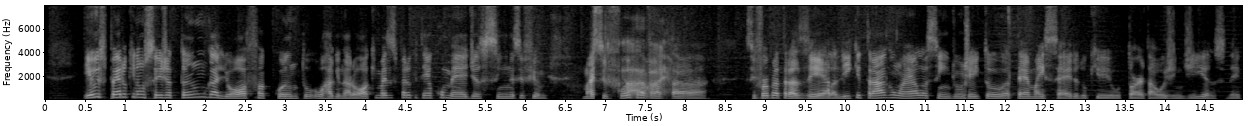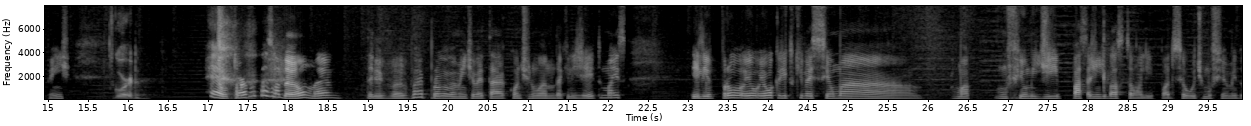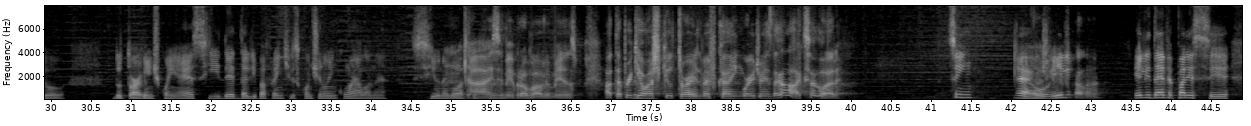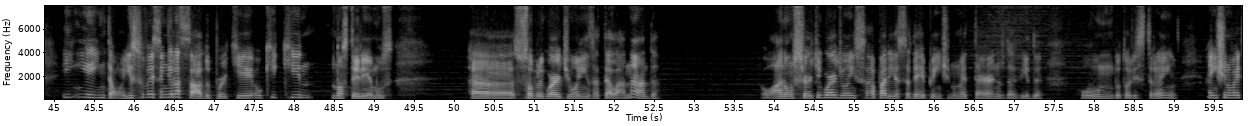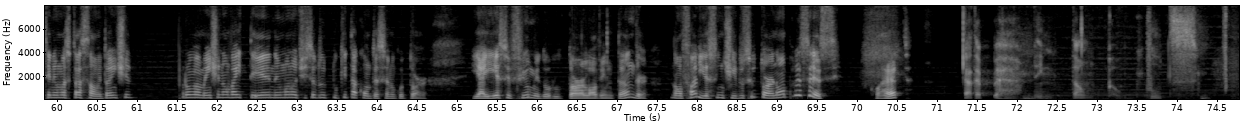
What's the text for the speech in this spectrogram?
Eu espero que não seja tão galhofa quanto o Ragnarok, mas espero que tenha comédia sim nesse filme. Mas se for Ah, pra vai. tratar. Se for pra trazer ela ali, que tragam ela assim, de um jeito até mais sério do que o Thor tá hoje em dia, se de repente. Gordo. É, o Thor vai casadão, né? Ele vai, vai- provavelmente vai estar continuando daquele jeito, mas ele pro- eu, eu acredito que vai ser uma, uma um filme de passagem de bastão ali. Pode ser o último filme do, do Thor que a gente conhece e de- dali pra frente eles continuem com ela, né? Se o negócio Ah, for- isso é bem provável mesmo. Até porque eu Uhum. acho que o Thor ele vai ficar em Guardiões da Galáxia agora. Sim. É, Eu ele ele, deve aparecer. E, e, então, isso vai ser engraçado, porque o que, que nós teremos ah, sobre Guardiões até lá? Nada. A não ser que Guardiões apareça de repente num Eternos da vida, ou num Doutor Estranho, a gente não vai ter nenhuma citação. Então a gente provavelmente não vai ter nenhuma notícia do, do que tá acontecendo com o Thor. E aí esse filme do Thor Love and Thunder não faria sentido se o Thor não aparecesse. Correto? Até. Então. Putz.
